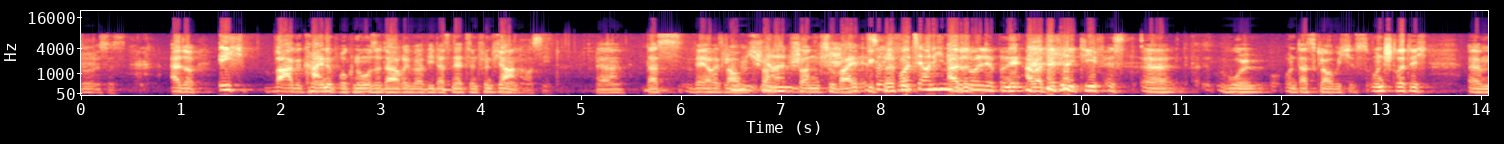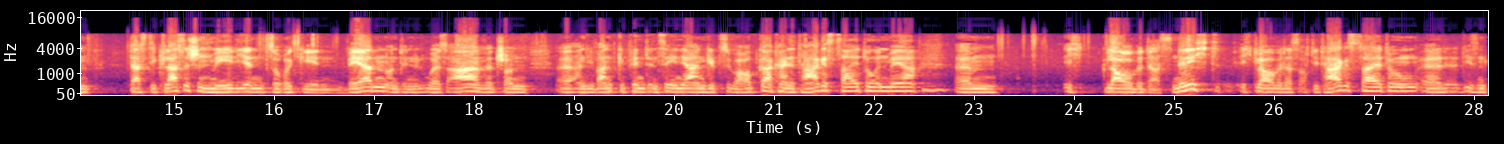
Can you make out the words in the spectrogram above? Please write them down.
So ist es. Also ich wage keine Prognose darüber, wie das Netz in fünf Jahren aussieht. Ja, das wäre, glaube ich, schon, schon zu weit also gegriffen. Ich wollte ja auch nicht in die also, bringen. Nee, aber definitiv ist äh, wohl, und das glaube ich ist unstrittig, ähm, dass die klassischen Medien zurückgehen werden. Und in den USA wird schon äh, an die Wand gepinnt, in zehn Jahren gibt es überhaupt gar keine Tageszeitungen mehr. Mhm. Ähm, ich glaube das nicht. Ich glaube, dass auch die Tageszeitung äh, diesen,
